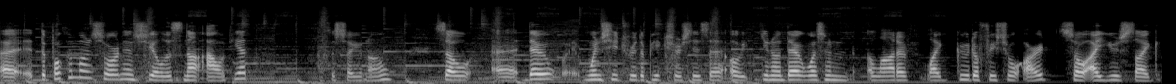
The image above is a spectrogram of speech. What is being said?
uh, the Pokemon Sword and Shield is not out yet, just so you know. So uh, there, when she drew the picture, she said, "Oh, you know, there wasn't a lot of like good official art, so I used like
